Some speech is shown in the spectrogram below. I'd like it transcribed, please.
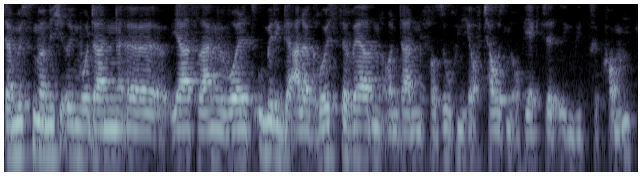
da müssen wir nicht irgendwo dann äh, ja, sagen, wir wollen jetzt unbedingt der Allergrößte werden und dann versuchen, hier auf 1000 Objekte irgendwie zu kommen.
